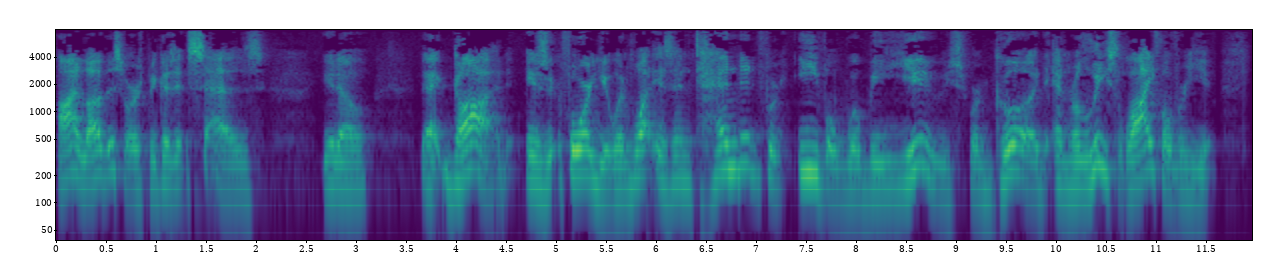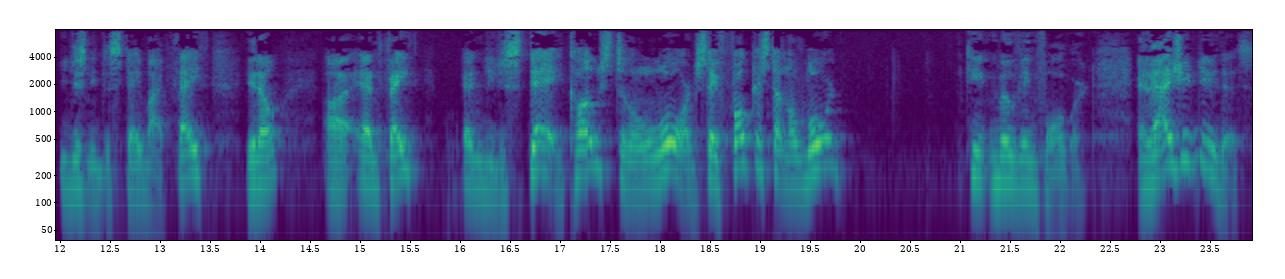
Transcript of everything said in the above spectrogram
I love this verse because it says, you know, that God is for you and what is intended for evil will be used for good and release life over you. You just need to stay by faith, you know, uh, and faith and you just stay close to the Lord, stay focused on the Lord, keep moving forward. And as you do this,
